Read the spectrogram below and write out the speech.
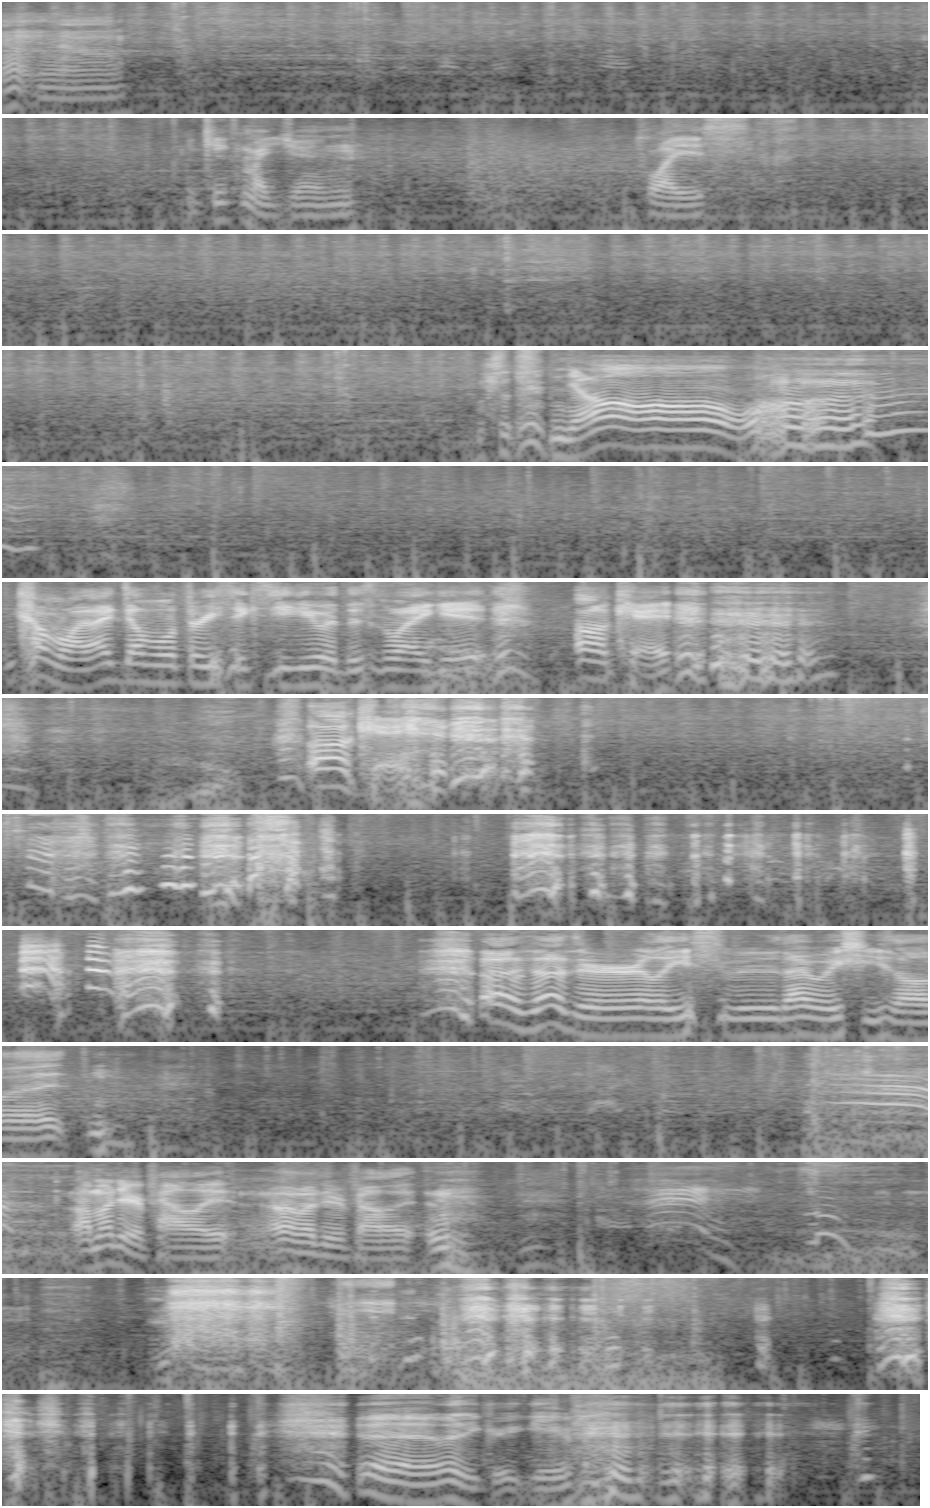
don't know. He kicked my gen. Twice. no! Come on, I double 360 you and this is what I get. Okay. okay. oh, that was really smooth. I wish you saw that. I'm under a pallet. I'm under a pallet. uh, what a great game.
